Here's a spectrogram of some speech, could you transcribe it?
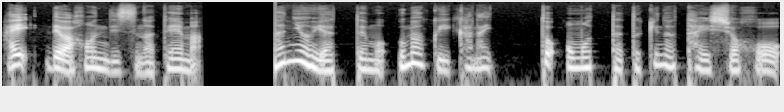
はいでは本日のテーマ何をやってもうまくいかないと思った時の対処法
